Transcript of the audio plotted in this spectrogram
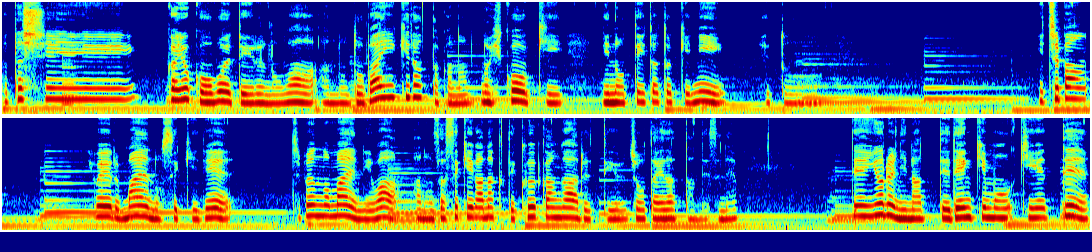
私がよく覚えているのはあのドバイ行きだったかなの飛行機に乗っていた時にえっと一番いわゆる前の席で自分の前にはあの座席がなくて空間があるっていう状態だったんですね。で夜になって電気も消えて、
